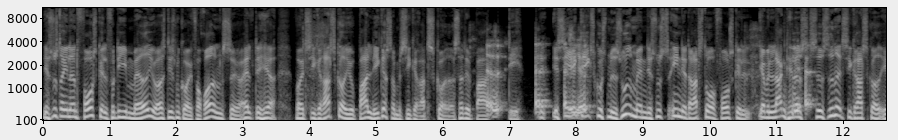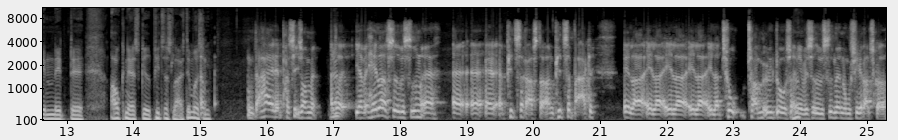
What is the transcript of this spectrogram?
Jeg synes, der er en eller anden forskel, fordi mad jo også ligesom går i forrådelse og alt det her, hvor et cigaretskod jo bare ligger som et cigaretskod, og så er det bare altså, det. Jeg, jeg siger altså, ikke, det ikke skulle smides ud, men jeg synes egentlig, der er ret stor forskel. Jeg vil langt hellere sidde siden af et cigaretskod, end et øh, afknasket pizzaslice, det må jeg sige. Der har jeg det præcis om. Ja. Altså, jeg vil hellere sidde ved siden af, af, af, af pizzarester og en pizzabakke, eller, eller, eller, eller, eller to tomme øldåser, ja. end jeg vil sidde ved siden af nogle cigaretskod.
